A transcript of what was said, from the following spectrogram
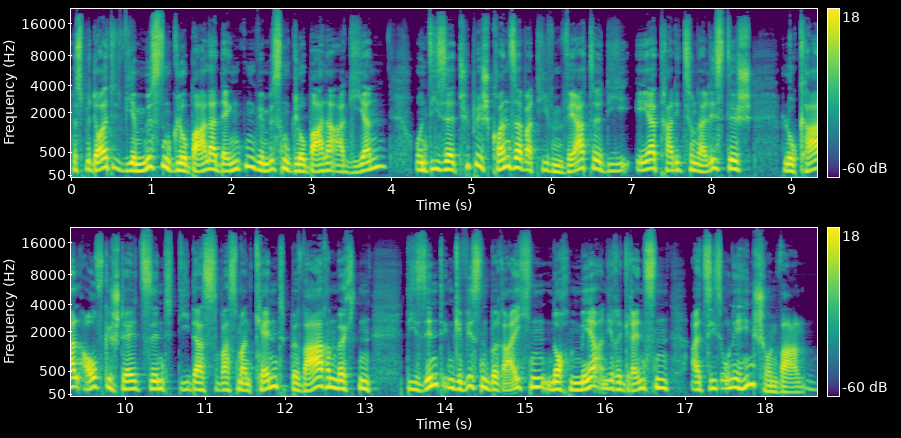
Das bedeutet, wir müssen globaler denken, wir müssen globaler agieren und diese typisch konservativen Werte, die eher traditionalistisch lokal aufgestellt sind, die das, was man kennt, bewahren möchten, die sind in gewissen Bereichen noch mehr an ihre Grenzen, als sie es ohnehin schon waren.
